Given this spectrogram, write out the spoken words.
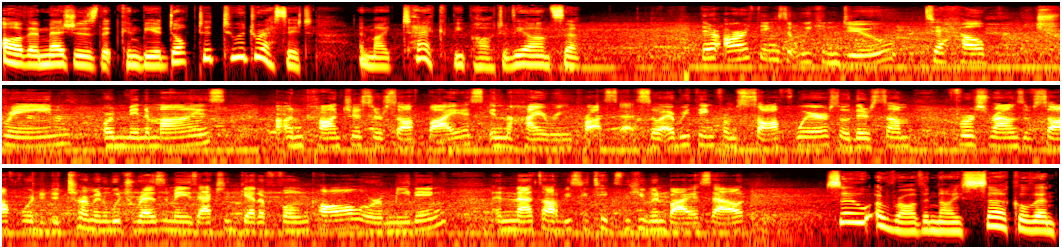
Are there measures that can be adopted to address it? And might tech be part of the answer? There are things that we can do to help train or minimize unconscious or soft bias in the hiring process. So everything from software, so there's some first rounds of software to determine which resumes actually get a phone call or a meeting, and that obviously takes the human bias out. So, a rather nice circle then.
